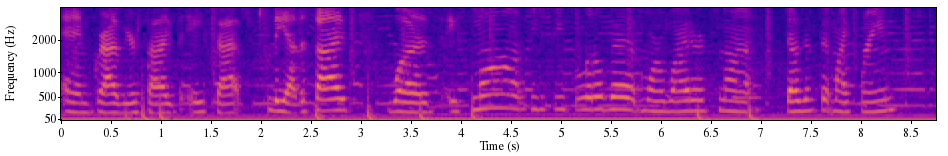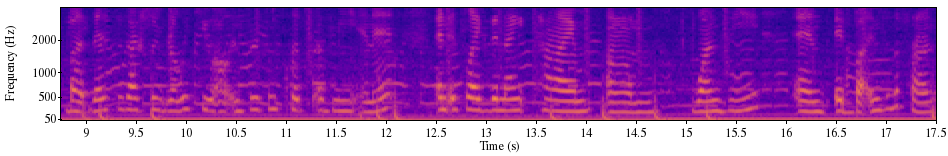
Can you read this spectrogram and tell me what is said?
and grab your size ASAP but yeah the size was a small as you can see it's a little bit more wider it's not doesn't fit my frame but this is actually really cute. I'll insert some clips of me in it. And it's like the nighttime um onesie and it buttons in the front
